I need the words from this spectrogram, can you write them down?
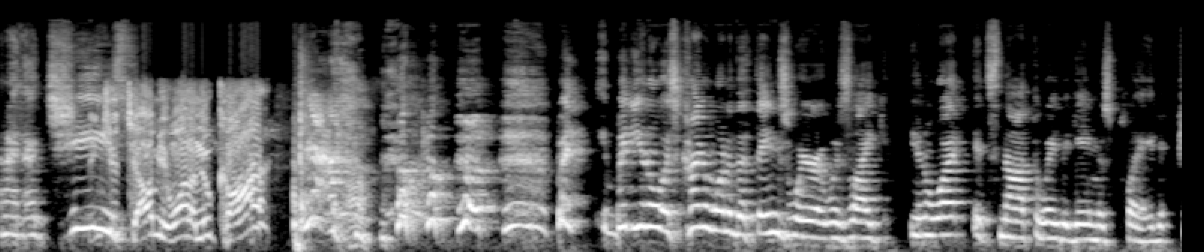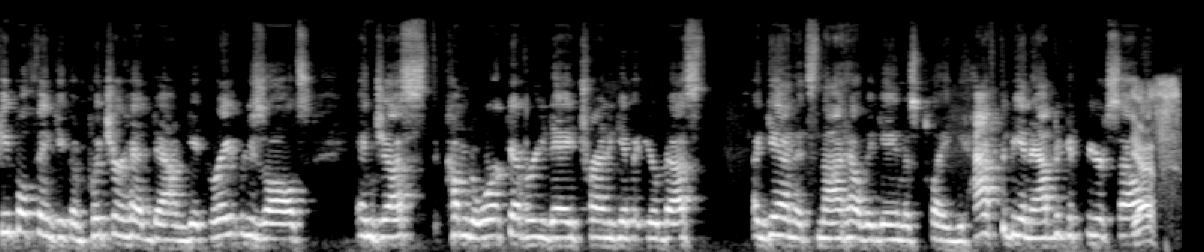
And I thought, geez. Did you tell him you want a new car? Yeah. but but you know, it's kind of one of the things where it was like, you know what? It's not the way the game is played. If people think you can put your head down, get great results, and just come to work every day trying to give it your best, again, it's not how the game is played. You have to be an advocate for yourself. Yes.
